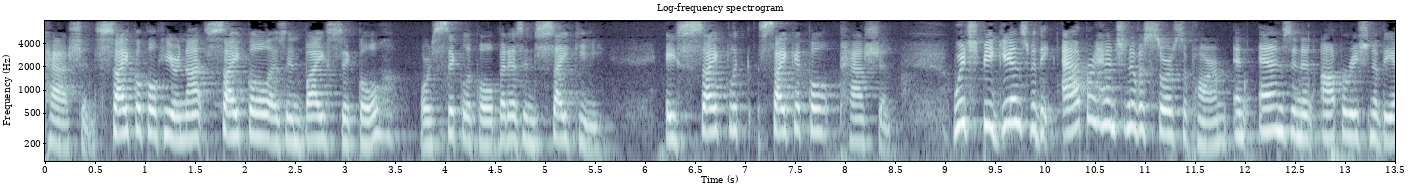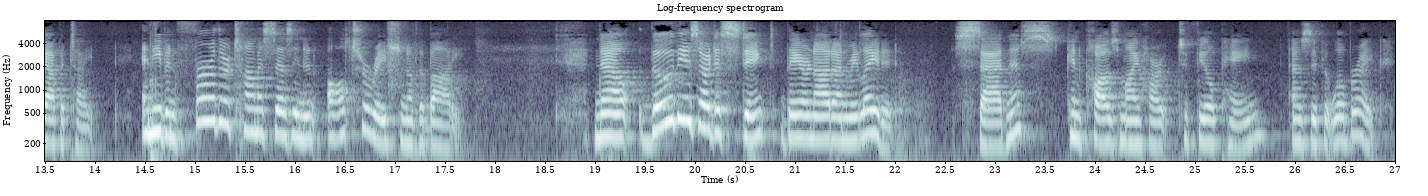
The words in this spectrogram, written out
passion. Cyclical here, not cycle as in bicycle or cyclical, but as in psyche a cyclic, psychical passion, which begins with the apprehension of a source of harm and ends in an operation of the appetite. And even further, Thomas says, in an alteration of the body. Now, though these are distinct, they are not unrelated. Sadness can cause my heart to feel pain as if it will break.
